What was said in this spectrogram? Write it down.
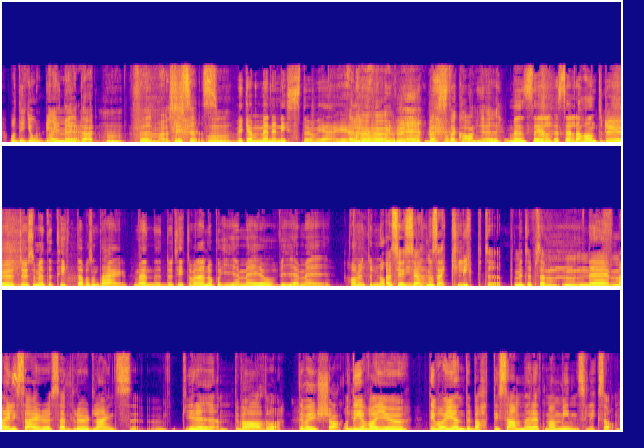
Och det gjorde ju I made det. that hmm, famous. Precis. Mm. Vilka meninister vi är. Eller hur? Bästa Kanye. Men Sel- Zelda, har inte du, du som inte tittar på sånt här, men du tittar väl ändå på EMA och VMA? Har du inte något Alltså jag har sett någon så här klipp typ med typ så här, m- när Miley Cyrus, så här blurred lines grejen. Det var Ja. väl då. Det var ju shocking. Och det var ju, det var ju en debatt i samhället man minns liksom.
